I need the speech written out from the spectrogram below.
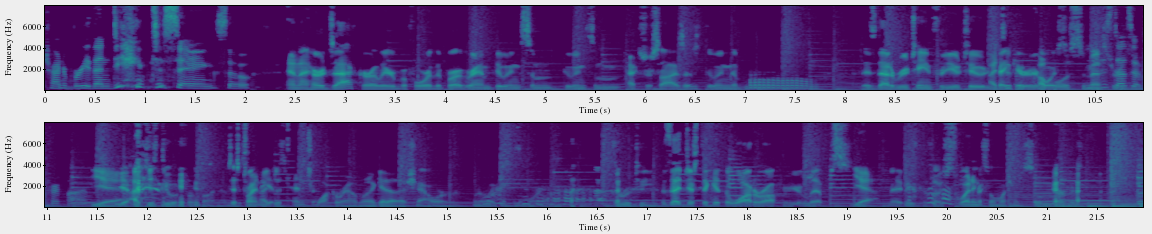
trying to breathe in deep to sing. So And I heard Zach earlier before the program doing some doing some exercises, doing the. Is that a routine for you too? To I take took care a of your couple voice? of he semesters. just does it and- for fun. yeah, Yeah. I just do it for fun. I'm Just trying to I get just attention. Walk around when I get out of the shower when I wake up in the morning. it's a routine. Is that just to get the water off of your lips? Yeah, Maybe. because I was sweating so much, I'm so nervous.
